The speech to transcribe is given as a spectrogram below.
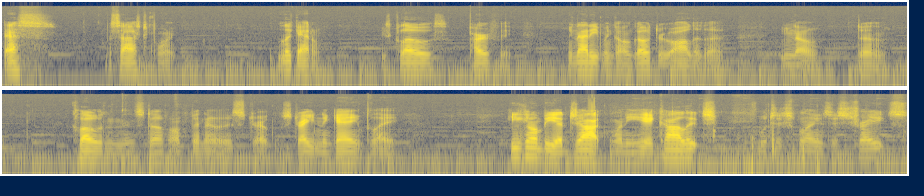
that's besides the point. Look at him. His clothes, perfect. We're not even gonna go through all of the, you know, the clothing and stuff. I'm finna stroke straighten the gameplay. He's gonna be a jock when he hit college, which explains his traits.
